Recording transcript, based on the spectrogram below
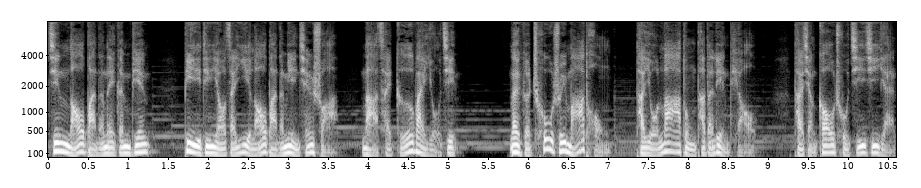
金老板的那根鞭，必定要在易老板的面前耍，那才格外有劲。那个抽水马桶，他又拉动他的链条，他向高处挤挤眼，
